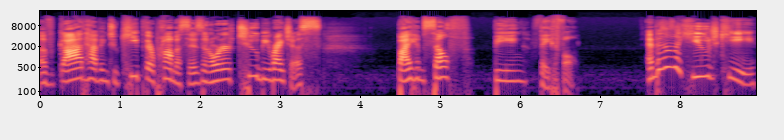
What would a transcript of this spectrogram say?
of God having to keep their promises in order to be righteous by himself being faithful. And this is a huge key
